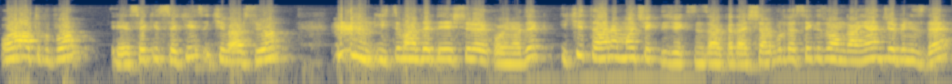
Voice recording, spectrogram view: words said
16 kupon, 8 8 2 versiyon. ihtimalleri değiştirerek oynadık. 2 tane maç ekleyeceksiniz arkadaşlar. Burada 8-10 ganyan cebinizde.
